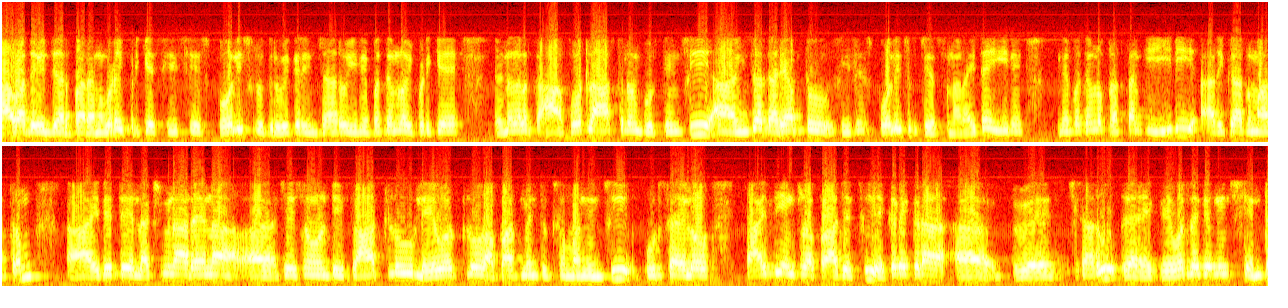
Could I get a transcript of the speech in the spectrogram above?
లావాదేవీలు జరిపారని కూడా ఇప్పటికే సిసిఎస్ పోలీసులు ధృవీకరించారు. ఈ నేపథ్యంలో ఇప్పటికే రెండు వందల కోట్ల ఆస్తులను గుర్తించి ఆ ఇంకా దర్యాప్తు సిసిఎస్ పోలీసులు చేస్తున్నారు. అయితే ఈ నేపథ్యంలో ప్రస్తుతానికి ఈడీ అధికారులు మాత్రం ఏదైతే లక్ష్మీనారాయణ చేసినటువంటి ఫ్లాట్లు లేఅవుట్లు అపార్ట్మెంట్కు సంబంధించి పూర్తి స్థాయిలో సాహితీ ఇన్ఫ్రా ప్రాజెక్ట్స్ ఎక్కడెక్కడ చేశారు ఎవరి దగ్గర నుంచి ఎంత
